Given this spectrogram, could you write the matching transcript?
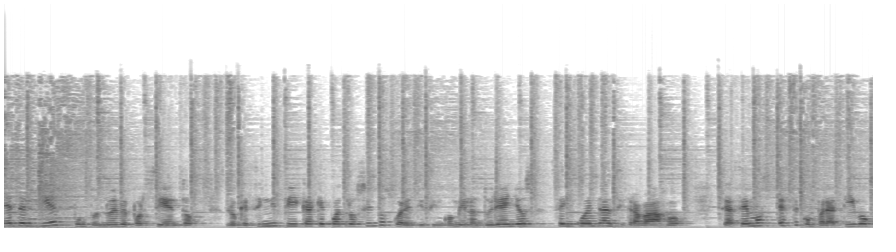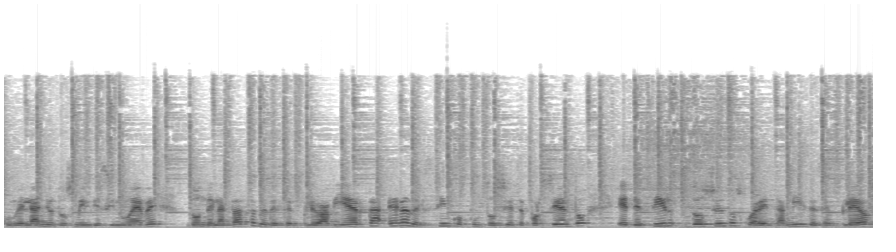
es del 10.9%, lo que significa que 445 mil hondureños se encuentran sin trabajo. Si hacemos este comparativo con el año 2019, donde la tasa de desempleo abierta era del 5.7%, es decir, 240 mil desempleos,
